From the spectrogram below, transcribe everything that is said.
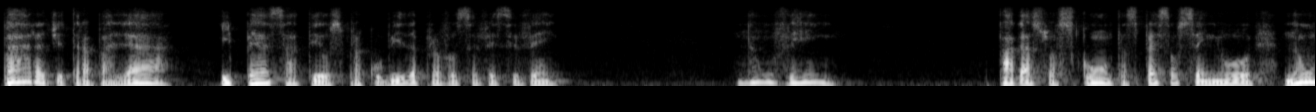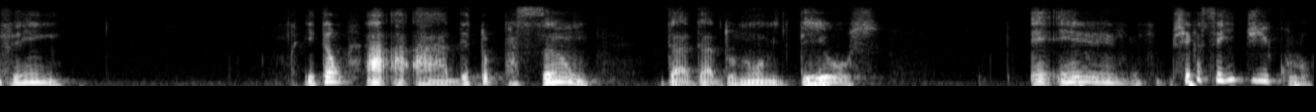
Para de trabalhar e peça a Deus para comida para você ver se vem. Não vem. Pagar suas contas, peça ao Senhor, não vem. Então, a, a, a deturpação da, da, do nome Deus é, é, chega a ser ridículo,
